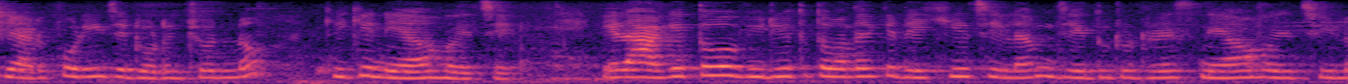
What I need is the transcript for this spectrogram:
শেয়ার করি যে ডোডোর জন্য কী কী নেওয়া হয়েছে। এর আগে তো ভিডিওতে তোমাদেরকে দেখিয়েছিলাম যে দুটো ড্রেস নেওয়া হয়েছিল।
